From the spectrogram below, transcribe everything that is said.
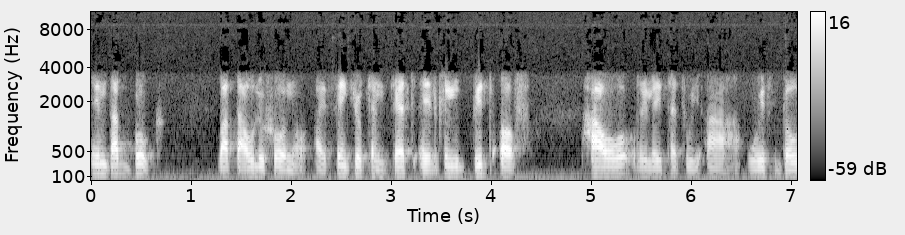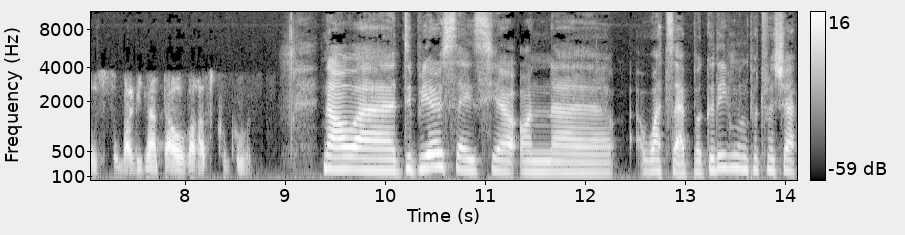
In that book, Batauluhono, I think you can get a little bit of how related we are with those Babinata Varas Now, uh, De Beer says here on uh, WhatsApp. But good evening, Patricia.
